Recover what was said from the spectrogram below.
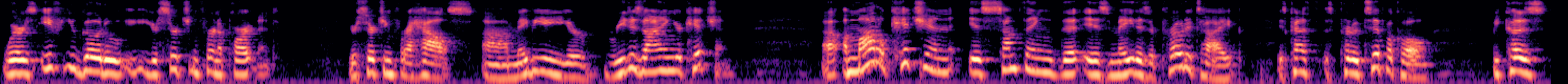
Whereas if you go to, you're searching for an apartment, you're searching for a house, um, maybe you're redesigning your kitchen. Uh, a model kitchen is something that is made as a prototype, is kind of prototypical, because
